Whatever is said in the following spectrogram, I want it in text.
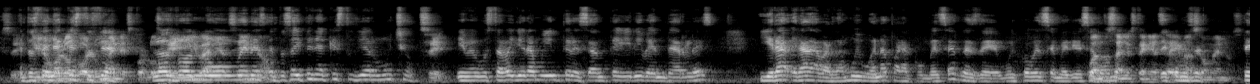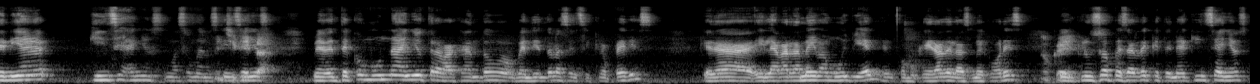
Sí. entonces tenía que los estudiar volúmenes por los, los que iban y así, volúmenes, ¿no? entonces ahí tenía que estudiar mucho Sí. y me gustaba y era muy interesante ir y venderles y era, era la verdad muy buena para convencer, desde muy joven se me dio ese ¿Cuántos don años tenías ahí más o menos? Tenía 15 años, más o menos, Bien 15 chiquita. años. Me aventé como un año trabajando, vendiendo las enciclopedias, que era, y la verdad me iba muy bien, eh, como que era de las mejores. Ok. Incluso a pesar de que tenía 15 años,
